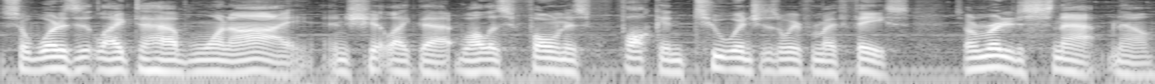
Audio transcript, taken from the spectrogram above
So what is it like to have one eye and shit like that while his phone is fucking two inches away from my face? So I'm ready to snap now.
